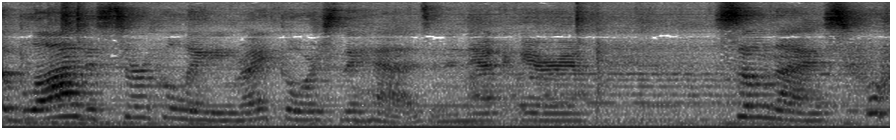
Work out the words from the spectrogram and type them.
The blood is circulating right towards the head and the neck area. So nice. Whew.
